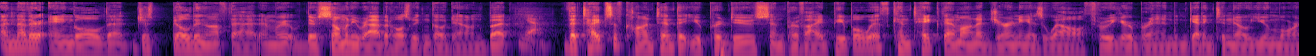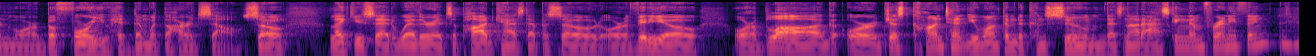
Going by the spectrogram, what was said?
another angle that just building off that and there's so many rabbit holes we can go down but yeah the types of content that you produce and provide people with can take them on a journey as well through your brand and getting to know you more and more before mm-hmm. you hit them with the hard sell so right. like you said whether it's a podcast episode or a video or a blog or just content you want them to consume that's not asking them for anything, mm-hmm.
